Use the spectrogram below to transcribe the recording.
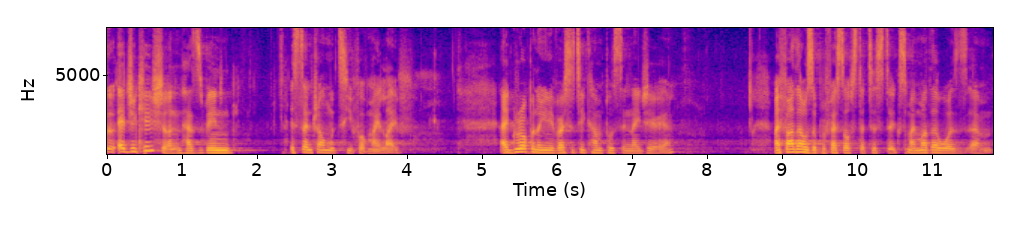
So education has been a central motif of my life. I grew up on a university campus in Nigeria. My father was a professor of statistics. My mother was um,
